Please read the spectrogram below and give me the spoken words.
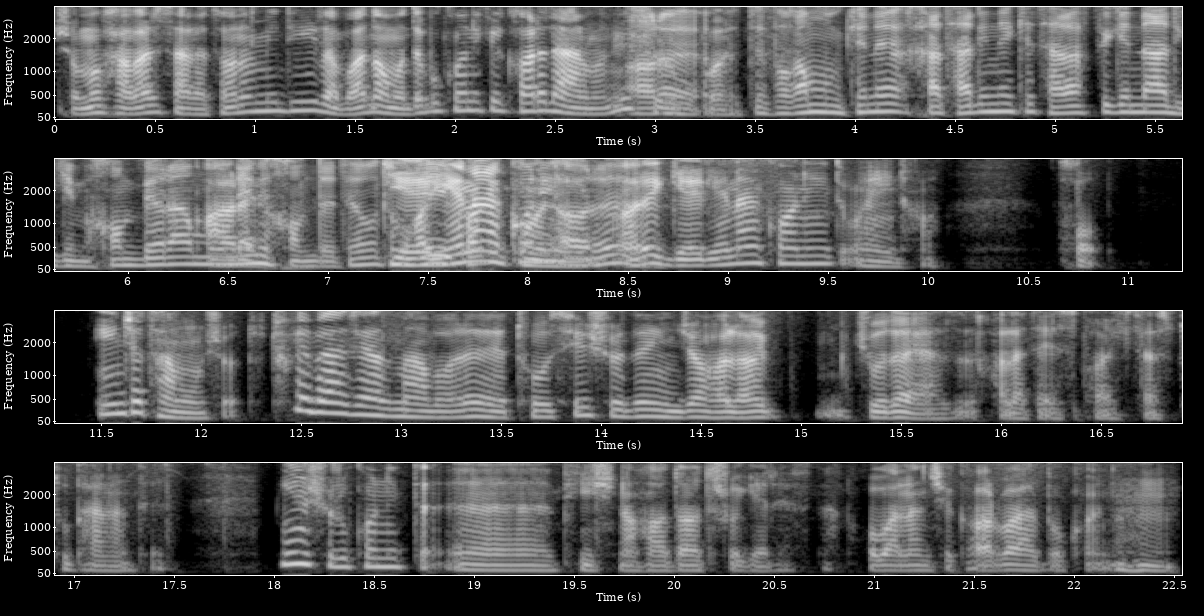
شما خبر سرطان رو میدی و باید آماده بکنی که کار درمانی رو شروع آره کنی. اتفاقا ممکنه خطر اینه که طرف بگه نه دیگه می‌خوام برم و آره. نمی‌خوام. می‌خوای گریه نکنید. کنی؟ آره. آره, گریه نکنید و اینها. خب اینجا تموم شد. توی بعضی از موارد توصیه شده اینجا حالا جدا از حالت SPIKES هست تو پرانتز. میان شروع کنید پیشنهادات رو گرفتن. خب الان چه کار باید بکنیم.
